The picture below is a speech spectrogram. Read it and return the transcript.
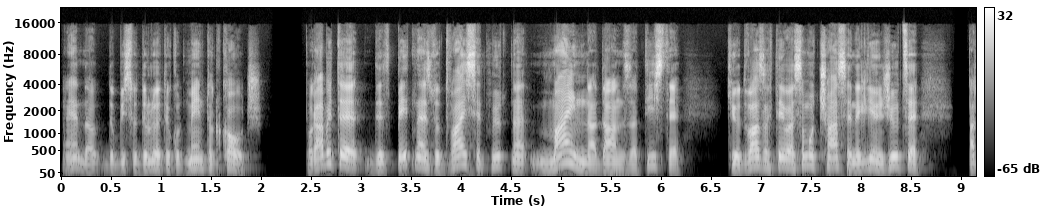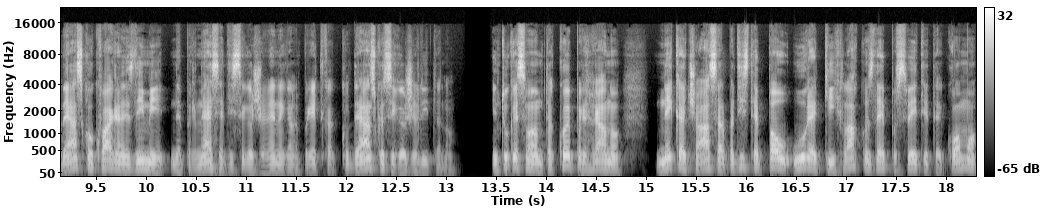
ne, da, da v bistvu delujete kot mentor, coach. Porabite 15 do 20 minut na, manj na dan za tiste, ki od vas zahtevajo samo čas, energijo in živce, pa dejansko ukvarjanje z njimi ne prinese tistega želenega napredka, kot dejansko si ga želite. No. In tukaj sem vam takoj prihranil nekaj časa, ali pa tiste pol ure, ki jih lahko zdaj posvetite komu,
